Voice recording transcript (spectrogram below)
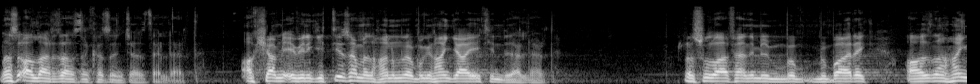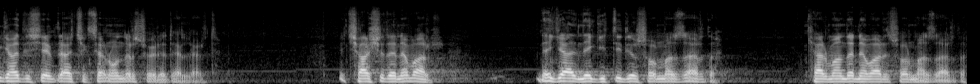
Nasıl Allah rızasını kazanacağız derlerdi. Akşam evine gittiği zaman hanımlar bugün hangi ayet indi derlerdi. Resulullah Efendimiz mübarek ağzından hangi hadis-i şerifler çıksa onları söyle derlerdi. E, çarşıda ne var? Ne geldi, ne gitti diye sormazlardı. Kervanda ne vardı sormazlardı.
